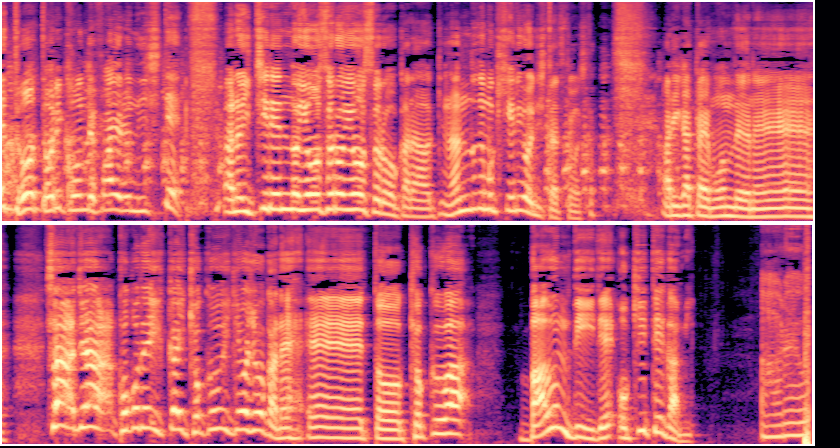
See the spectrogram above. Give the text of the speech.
えっと、取り込んでファイルにして、あの、一連の要素ロ要素ロから何度でも聞けるようにしたって言ってました。ありがたいもんだよね。さあ、じゃあ、ここで一回曲行きましょうかね。えー、っと、曲は、 Vaundy で置き手紙。あれは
